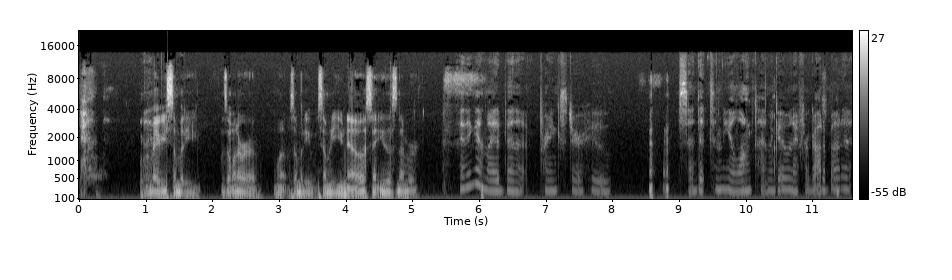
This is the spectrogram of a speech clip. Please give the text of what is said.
or maybe somebody was it one of our somebody somebody you know sent you this number. I think it might have been a prankster who sent it to me a long time ago and I forgot about it.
